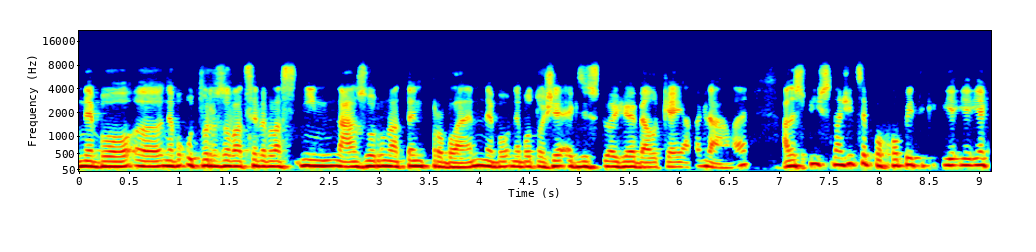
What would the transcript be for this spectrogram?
nebo, eh, nebo utvrzovat se ve vlastním názoru na ten problém, nebo, nebo to, že existuje, že je velký a tak dále, ale spíš snažit se pochopit, jak,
